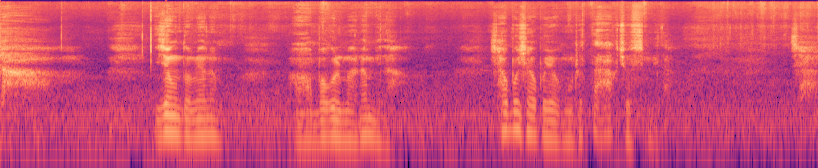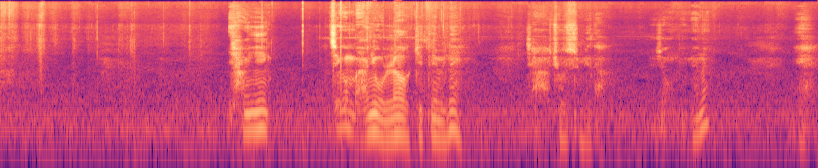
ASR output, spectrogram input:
자, 이 정도면은 아, 먹을만 합니다. 샤브샤브용으로 딱 좋습니다. 자, 향이 지금 많이 올라왔기 때문에 자, 좋습니다. 이 정도면은 예.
